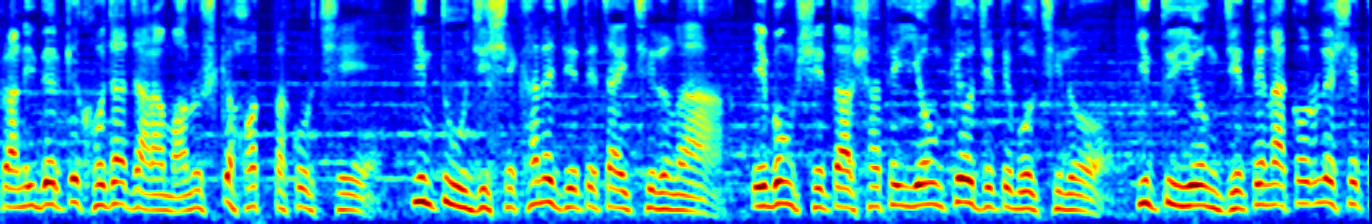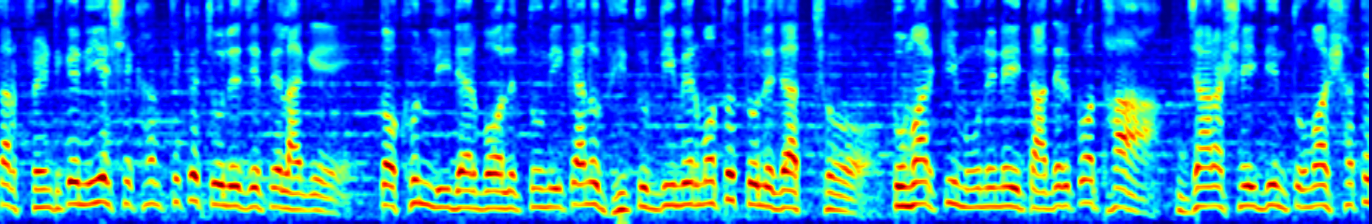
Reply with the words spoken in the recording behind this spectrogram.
প্রাণীদেরকে খোঁজা যারা মানুষকে হত্যা করছে। কিন্তু উজি সেখানে যেতে চাইছিল না, এবং সে তার সাথে ইয়ংকেও যেতে বলছিল। কিন্তু ইয়ং যেতে না করলে সে তার ফ্রেন্ডকে নিয়ে সেখান থেকে চলে যেতে লাগে। তখন লিডার বলে, তুমি কেন ভিতর ডিমের মতো চলে যাচ্ছ? তোমার কি মনে নেই তাদের কথা? যারা সেই দিন তোমার সাথে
